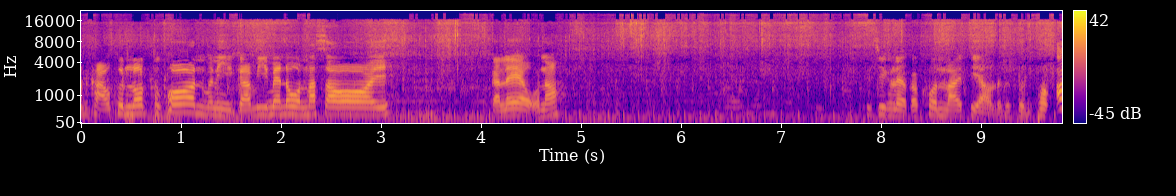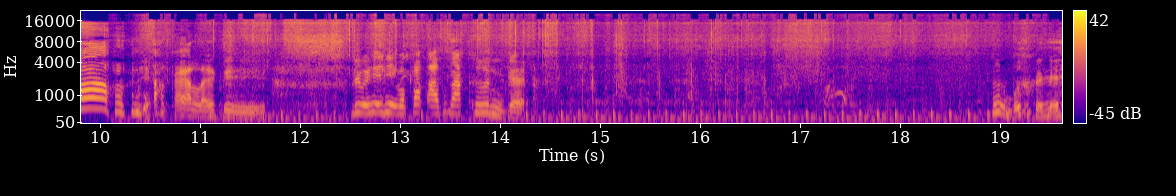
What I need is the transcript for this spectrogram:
คนขาวขึ้นรถทุกคนมันนี่ก็มีแม่โนนมาซอยกันแล้วเนาะจริงๆแล้วก็คนไล่เที่ยวเลยทุกคนพราะอ้าวนี่อาการอะไรกี่ดูเห็นนี่มาปักอาสนักขึ้นแกเฮ้ยบึ้งเลย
